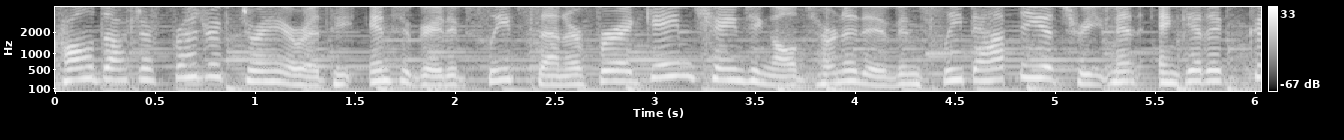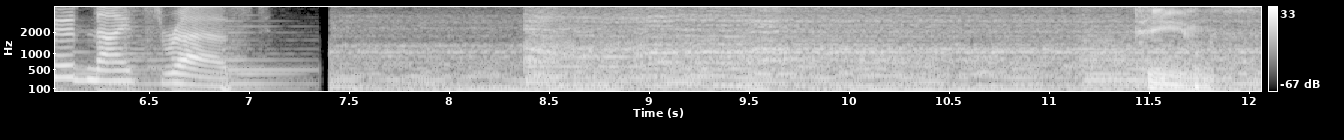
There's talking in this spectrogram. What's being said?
Call Dr. Frederick Dreyer at the Integrative Sleep Center for a game changing alternative in sleep apnea treatment and get a good night's rest. Teams,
